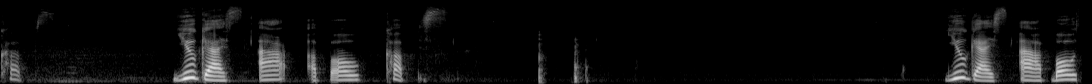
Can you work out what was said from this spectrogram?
cups. You guys are a bowl cups. You guys are both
